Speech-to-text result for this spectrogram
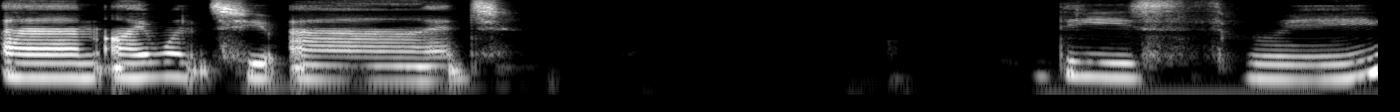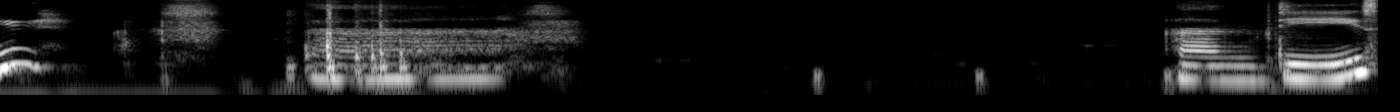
Um, I want to add these three. Uh, and these.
